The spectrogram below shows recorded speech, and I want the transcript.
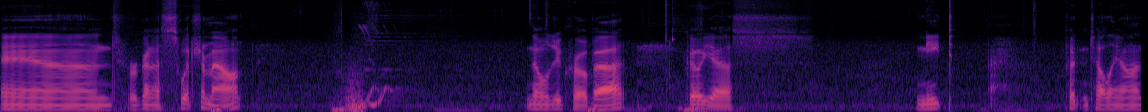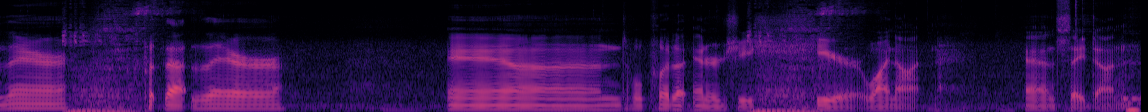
and we're going to switch them out. Then we'll do Crobat. Go yes. Neat. Put Inteleon there. Put that there. And we'll put an energy here. Why not? and say done.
